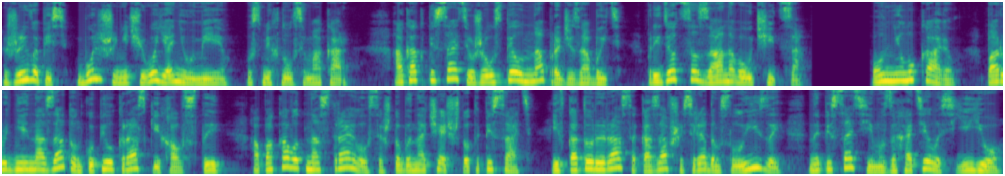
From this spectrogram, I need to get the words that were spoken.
«Живопись, больше ничего я не умею», — усмехнулся Макар. «А как писать, уже успел напрочь забыть. Придется заново учиться». Он не лукавил. Пару дней назад он купил краски и холсты, а пока вот настраивался, чтобы начать что-то писать, и в который раз, оказавшись рядом с Луизой, написать ему захотелось ее.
